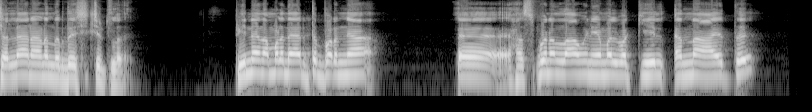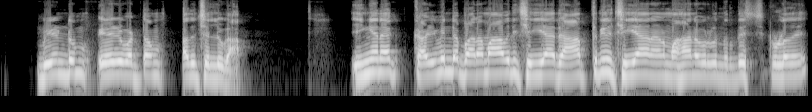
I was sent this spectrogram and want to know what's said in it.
ചെല്ലാനാണ് നിർദ്ദേശിച്ചിട്ടുള്ളത്. പിന്നെ നമ്മൾ നേരത്തെ പറഞ്ഞ ഹസ്ബുൻ അള്ളാഹു നിയമൽ വക്കീൽ എന്ന ആയത്ത് വീണ്ടും ഏഴുവട്ടം അത് ചെല്ലുക. ഇങ്ങനെ കഴിവിന്റെ പരമാവധി ചെയ്യാൻ രാത്രിയിൽ ചെയ്യാനാണ് മഹാനവറുകൾ നിർദ്ദേശിച്ചിട്ടുള്ളത്.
